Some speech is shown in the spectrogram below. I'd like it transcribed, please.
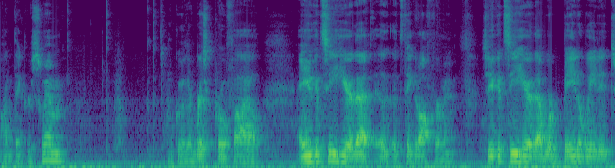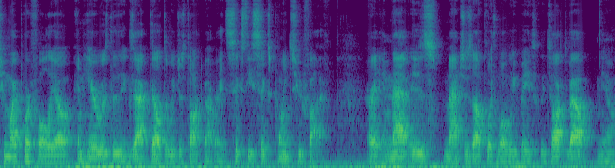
on Thinkorswim. We'll go to the risk profile. And you can see here that, uh, let's take it off for a minute. So you can see here that we're beta weighted to my portfolio, and here was the exact delta we just talked about, right? 66.25. All right, and that is matches up with what we basically talked about, you know,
